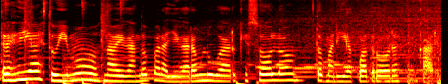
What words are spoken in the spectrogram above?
Tres días estuvimos navegando para llegar a un lugar que solo tomaría cuatro horas en carro.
